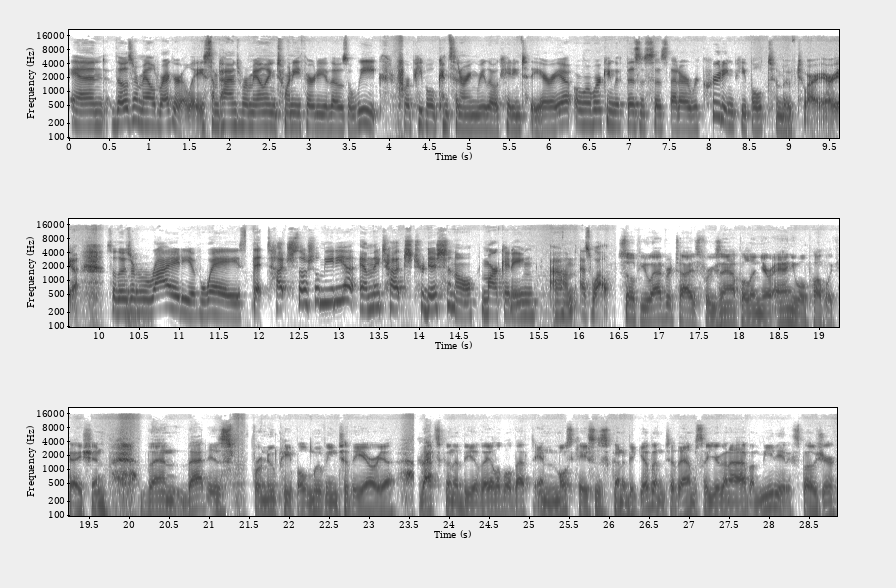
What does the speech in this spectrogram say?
And those are mailed regularly. Sometimes we're mailing 20, 30 of those a week for people considering relocating to the area, or we're working with businesses that are recruiting people to move to our area. So there's a variety of ways that touch social media and they touch traditional marketing um, as well. So if you advertise, for example, in your annual publication, then that is for new people moving to the area. That's going to be available. That in most cases is going to be given to them. So you're going to have immediate exposure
